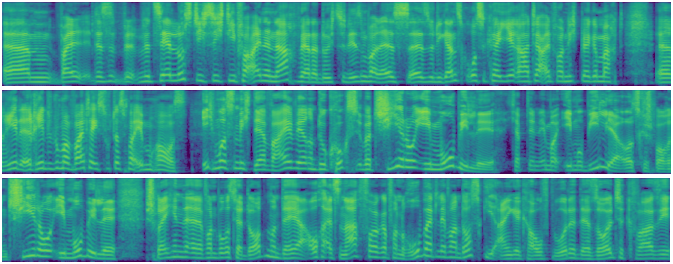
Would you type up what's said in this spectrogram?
ähm, weil das wird sehr lustig, sich die Vereine nach Werder durchzulesen, weil er ist, äh, so die ganz große Karriere hat er einfach nicht mehr gemacht. Äh, rede, rede du mal weiter, ich suche das mal eben raus. Ich muss mich derweil, während du guckst, über Ciro Immobile, ich habe den immer Immobilie ausgesprochen, Ciro Immobile sprechen äh, von Borussia Dortmund, der ja auch als Nachfolger von Robert Lewandowski eingekauft wurde. Der sollte quasi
